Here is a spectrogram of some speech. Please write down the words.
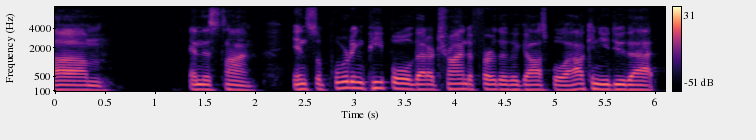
um, in this time in supporting people that are trying to further the gospel? How can you do that?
